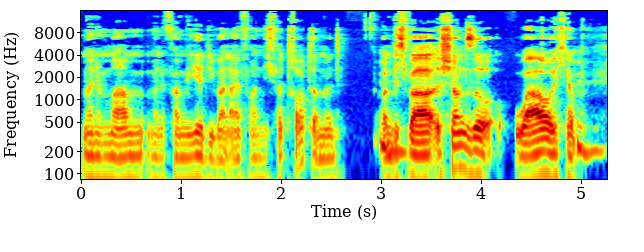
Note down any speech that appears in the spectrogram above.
meine Mom, meine Familie, die waren einfach nicht vertraut damit. Und Mhm. ich war schon so, wow, ich habe Mhm.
